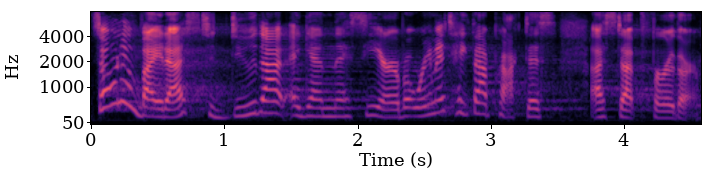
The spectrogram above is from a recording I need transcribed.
So I want to invite us to do that again this year, but we're going to take that practice a step further.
